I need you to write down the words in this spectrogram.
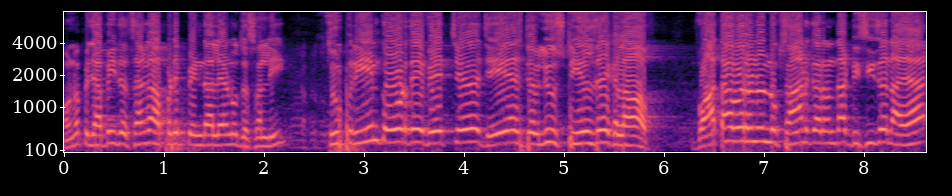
ਹੁਣ ਮੈਂ ਪੰਜਾਬੀ ਦੱਸਾਂਗਾ ਆਪਣੇ ਪਿੰਡ ਵਾਲਿਆਂ ਨੂੰ ਦੱਸਣ ਲਈ। ਸੁਪਰੀਮ ਕੋਰਟ ਦੇ ਵਿੱਚ ਜੇਐਸਡਬਲਿਊ ਸਟੀਲ ਦੇ ਖਿਲਾਫ ਵਾਤਾਵਰਣ ਨੂੰ ਨੁਕਸਾਨ ਕਰਨ ਦਾ ਡਿਸੀਜਨ ਆਇਆ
